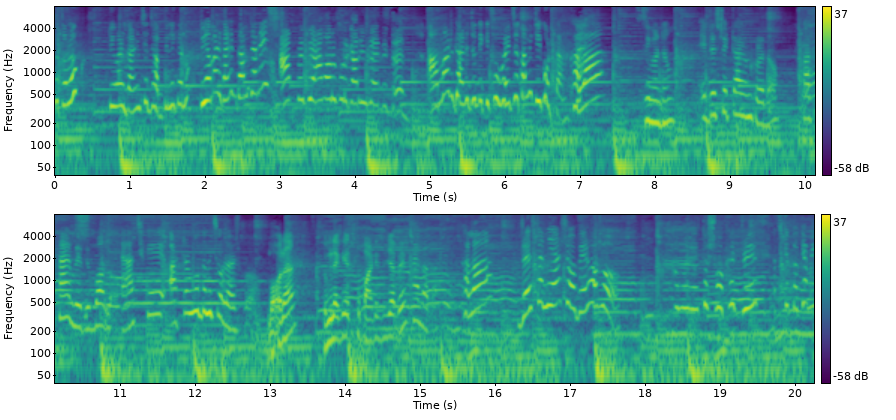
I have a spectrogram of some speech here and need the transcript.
ছোট লোক? তুই আমার গাড়ি নিচে ঝাঁপ দিলি কেন? তুই আমার গাড়ির দাম জানিস? আপনি যে আমার উপর গাড়ি উঠাই দিচ্ছেন আমার গাড়ি যদি কিছু হয়ে যেত আমি কি করতাম? খালা? জি ম্যাডাম। এই ড্রেসটা একটু আয়রন করে দাও। হ্যাঁ বেবি বলো। আজকে আটটার মধ্যে আমি চলে আসব। মোহনা তুমি নাকি আজকে পার্টিতে যাবে? হ্যাঁ বাবা। খালা ড্রেসটা নিয়ে আসো বের হব। আমার এত শখের ড্রেস আজকে তোকে আমি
